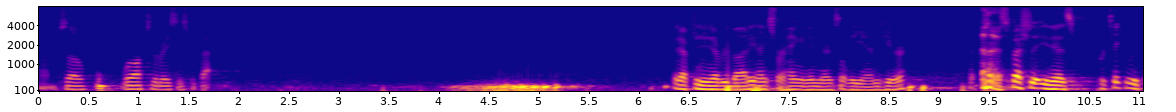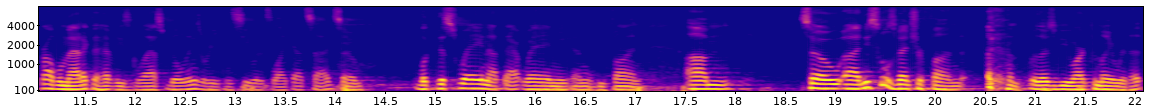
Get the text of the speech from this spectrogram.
Um, so we're off to the races with that. Good afternoon, everybody. Thanks for hanging in there till the end here. especially, you know, it's particularly problematic to have these glass buildings where you can see what it's like outside. So look this way, not that way, and, and we'll be fine. Um, so uh, New Schools Venture Fund, for those of you who aren't familiar with it,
